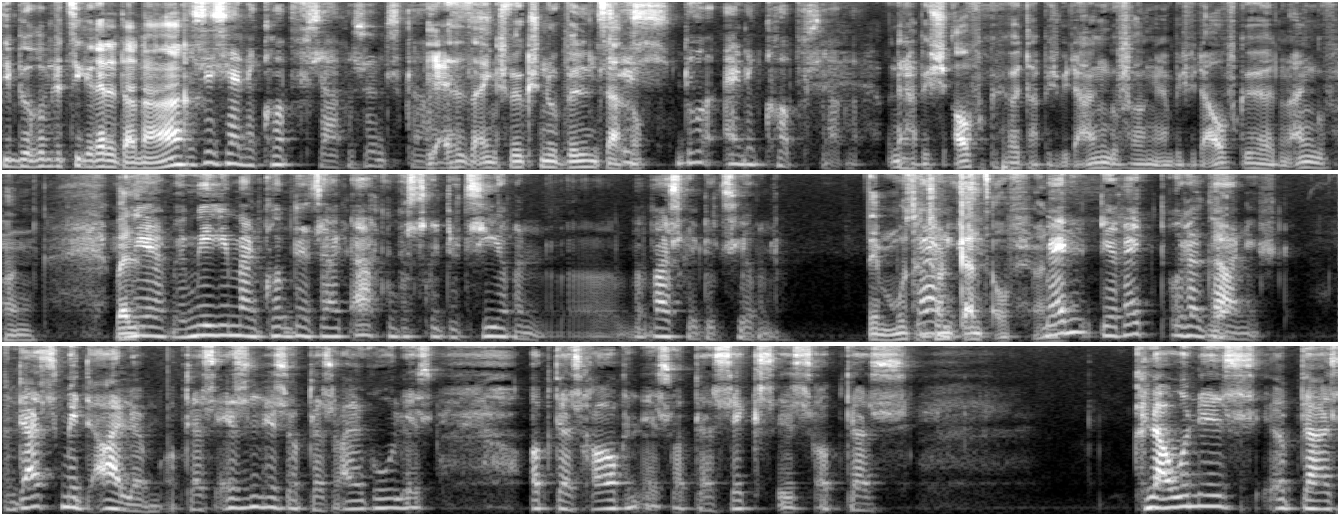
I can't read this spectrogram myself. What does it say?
Die berühmte Zigarette danach. Das ist ja eine Kopfsache, sonst gar Ja, nicht. es ist eigentlich wirklich nur Willenssache. Es ist nur eine Kopfsache. Und dann habe ich aufgehört, habe ich wieder angefangen, habe ich wieder aufgehört und angefangen. Wenn Weil mir, wenn mir jemand kommt und sagt, ach, du musst reduzieren, äh, was reduzieren? dem muss Gar schon nicht. ganz aufhören. Wenn, direkt oder gar nicht. Und das mit allem. Ob das Essen ist, ob das Alkohol ist, ob das Rauchen ist, ob das Sex ist, ob das Klauen ist, ob das,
